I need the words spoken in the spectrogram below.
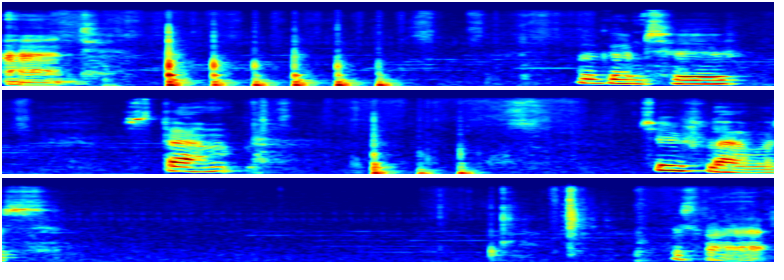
And we're going to stamp two flowers. Just like that.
